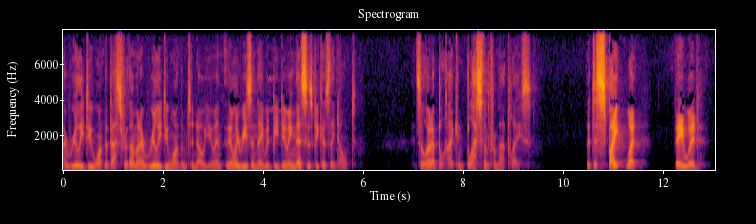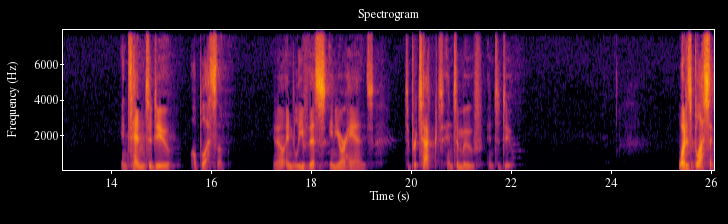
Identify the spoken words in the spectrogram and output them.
I really do want the best for them, and I really do want them to know you. And the only reason they would be doing this is because they don't. And so, Lord, I, I can bless them from that place. that despite what they would intend to do, I'll bless them. You know, and leave this in your hands to protect and to move and to do. What is blessing?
